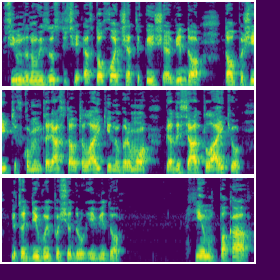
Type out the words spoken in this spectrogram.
Всім до нових зустрічей. А хто хоче таке ще відео, то пишіть в коментарях, ставте лайки, наберемо 50 лайків. І тоді випущу друге відео. Всім пока!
